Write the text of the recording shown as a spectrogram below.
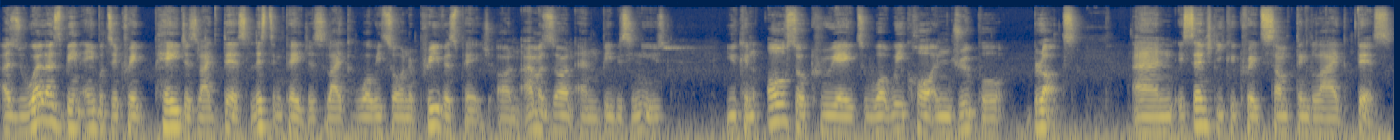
As well as being able to create pages like this, listing pages like what we saw on the previous page on Amazon and BBC News, you can also create what we call in Drupal blocks and essentially you could create something like this.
